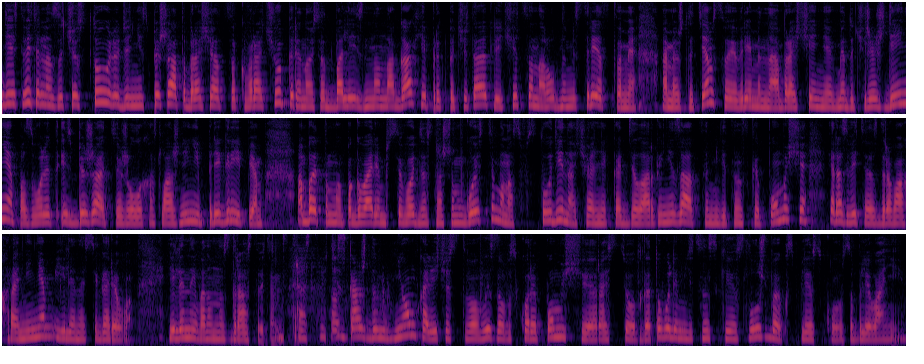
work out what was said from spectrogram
Действительно, зачастую люди не спешат обращаться к врачу, переносят болезнь на ногах и предпочитают лечиться народными средствами. А между тем, своевременное обращение в медучреждение позволит избежать тяжелых осложнений при гриппе. Об этом мы поговорим сегодня с нашим гостем. У нас в студии начальник отдела организации медицинской помощи и развития здравоохранения Елена Сигарева. Елена Ивановна, здравствуйте. Здравствуйте. С каждым днем количество вызовов скорой помощи растет. Готовы ли медицинские службы к всплеску заболеваний?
